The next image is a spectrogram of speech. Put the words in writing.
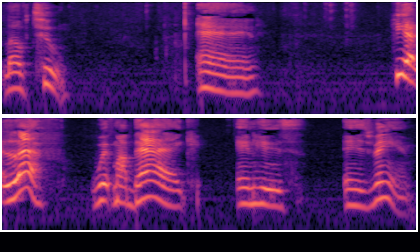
Love 2. And he had left with my bag in his in his van,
